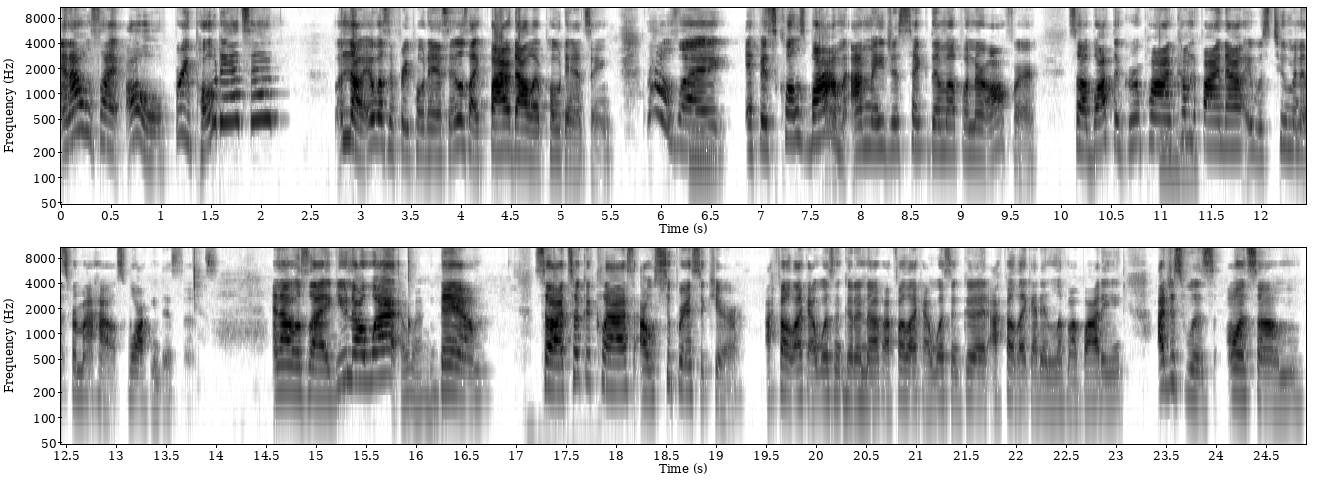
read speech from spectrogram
and I was like, oh, free pole dancing? No, it wasn't free pole dancing. It was like $5 pole dancing. And I was mm. like, mm. if it's close by, I may just take them up on their offer. So I bought the Groupon. Mm. Come to find out, it was two minutes from my house, walking distance. And I was like, you know what? Oh, wow. Bam. So I took a class. I was super insecure. I felt like I wasn't good enough. I felt like I wasn't good. I felt like I didn't love my body. I just was on some.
